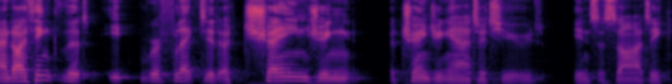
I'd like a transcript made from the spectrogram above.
And I think that it reflected a changing, a changing attitude in society.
